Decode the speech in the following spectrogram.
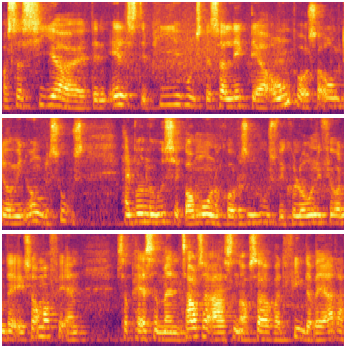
Og så siger øh, den ældste pige, hun skal så ligge der ovenpå så sove, det var min onkels hus. Han boede med udsigt over Monaco, det var sådan et hus, vi kunne låne i 14 dage i sommerferien. Så passede man tagterrassen, og så var det fint at være der.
